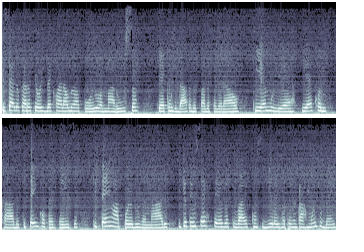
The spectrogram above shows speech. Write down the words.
E Célio, eu quero aqui hoje declarar o meu apoio a Marussa, que é candidata a deputada federal, que é mulher, que é qualificada, que tem competência, que tem o apoio do Zé e que eu tenho certeza que vai conseguir aí representar muito bem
